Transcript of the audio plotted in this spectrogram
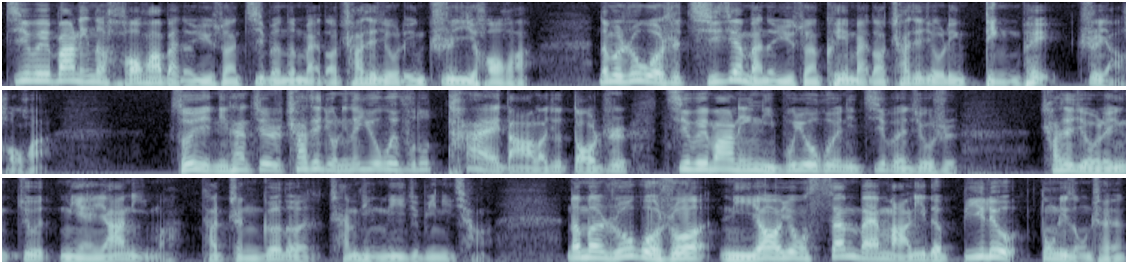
？GV 八零的豪华版的预算基本能买到叉 C 九零智逸豪华。那么如果是旗舰版的预算，可以买到叉 C 九零顶配智雅豪华，所以你看，就是叉 C 九零的优惠幅度太大了，就导致 G V 八零你不优惠，你基本就是叉 C 九零就碾压你嘛，它整个的产品力就比你强。那么如果说你要用三百马力的 B 六动力总成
